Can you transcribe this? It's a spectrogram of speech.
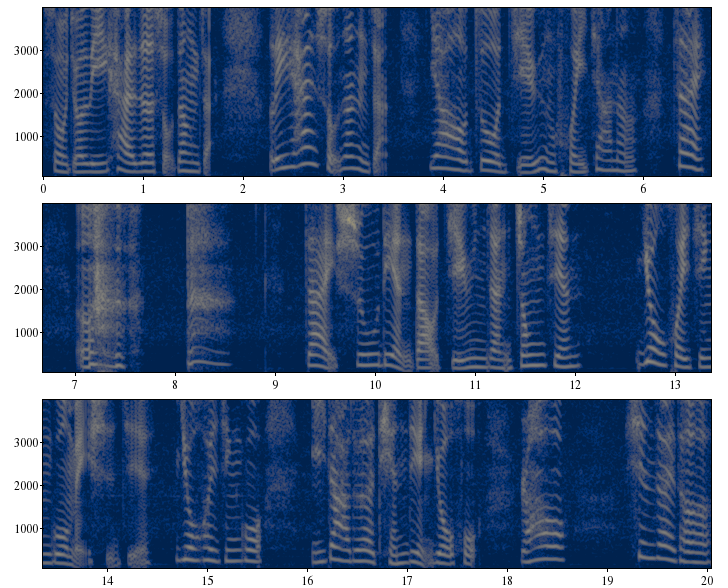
所以我就离开了这手账展。离开手账展要坐捷运回家呢，在呃。在书店到捷运站中间，又会经过美食街，又会经过一大堆的甜点诱惑。然后现在的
